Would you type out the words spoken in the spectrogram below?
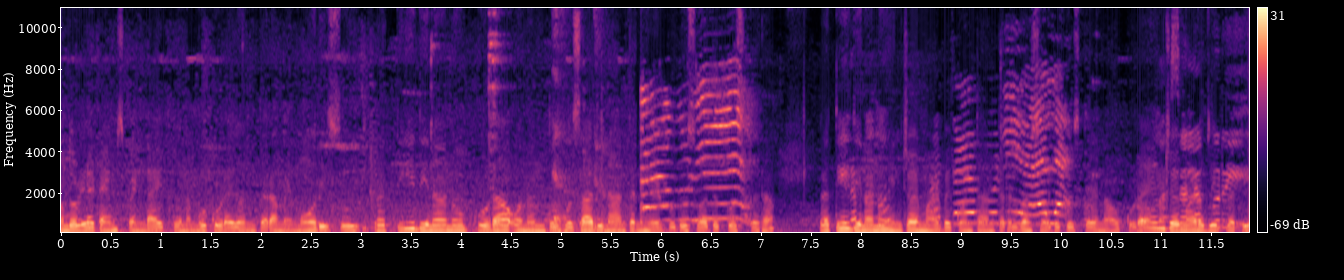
ಒಂದೊಳ್ಳೆ ಟೈಮ್ ಸ್ಪೆಂಡ್ ಆಯಿತು. ನಮಗೂ ಕೂಡ ಇದೊಂಥರ ಮೆಮೋರೀಸು ಪ್ರತಿದಿನವೂ ಕೂಡ ಒಂದೊಂದು ಹೊಸ ದಿನ ಅಂತಲೇ ಹೇಳ್ಬೋದು. ಸೊ ಅದಕ್ಕೋಸ್ಕರ ಪ್ರತಿ ದಿನವೂ ಎಂಜಾಯ್ ಮಾಡಬೇಕು ಅಂತ ಅಂತಾರಲ್ವ? ಸೊ ಅದಕ್ಕೋಸ್ಕರ ನಾವು ಕೂಡ ಎಂಜಾಯ್ ಮಾಡಿದ್ವಿ ಪ್ರತಿ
